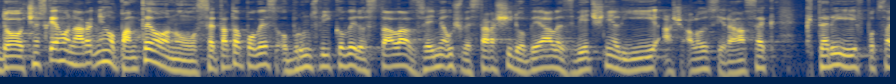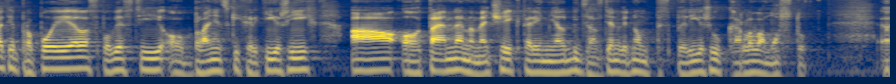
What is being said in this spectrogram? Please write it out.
Do Českého národního panteonu se tato pověst o Brunsvíkovi dostala zřejmě už ve starší době, ale zvětšnil jí až Alois Jirásek, který ji v podstatě propojil s pověstí o blanických rytířích a o tajemném meči, který měl být zazděn v jednom z pilířů Karlova mostu. E,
